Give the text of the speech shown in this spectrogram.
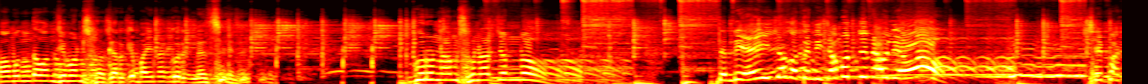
মামুন দেওয়ান জীবন সরকারকে বাইনা করে এনেছেন। গুরু নাম শোনার জন্য তেমনি এই জগতে নিজামুদ্দিন আউলিয়া সেই পাক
